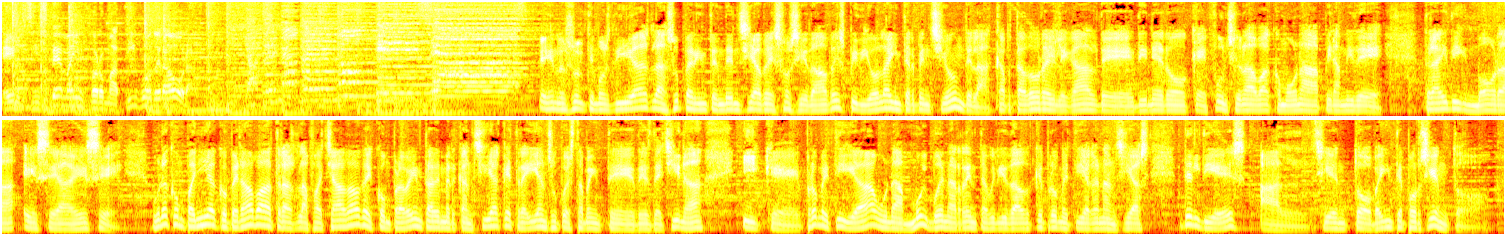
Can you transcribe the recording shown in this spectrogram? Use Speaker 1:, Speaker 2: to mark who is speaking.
Speaker 1: el sistema informativo de la hora.
Speaker 2: En los últimos días, la Superintendencia de Sociedades pidió la intervención de la captadora ilegal de dinero que funcionaba como una pirámide Trading Mora SAS, una compañía que operaba tras la fachada de compraventa de mercancía que traían supuestamente desde China y que prometía una muy buena rentabilidad que prometía ganancias del 10 al 120%.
